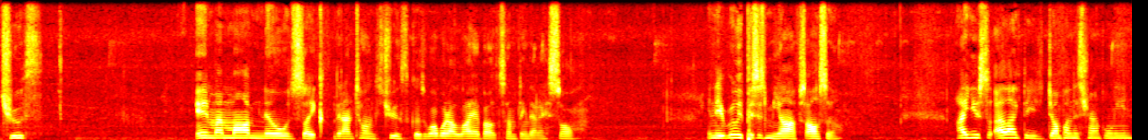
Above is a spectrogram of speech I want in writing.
truth and my mom knows like that I'm telling the truth because why would I lie about something that I saw? And it really pisses me off also. I used to I like to jump on this trampoline.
